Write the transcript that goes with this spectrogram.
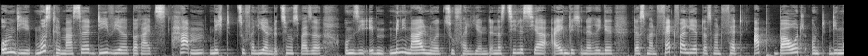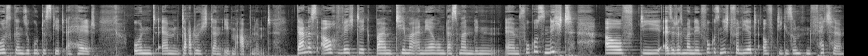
Um die Muskelmasse, die wir bereits haben, nicht zu verlieren, beziehungsweise um sie eben minimal nur zu verlieren. Denn das Ziel ist ja eigentlich in der Regel, dass man Fett verliert, dass man Fett abbaut und die Muskeln so gut es geht erhält und ähm, dadurch dann eben abnimmt. Dann ist auch wichtig beim Thema Ernährung, dass man den ähm, Fokus nicht auf die, also dass man den Fokus nicht verliert auf die gesunden Fette.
